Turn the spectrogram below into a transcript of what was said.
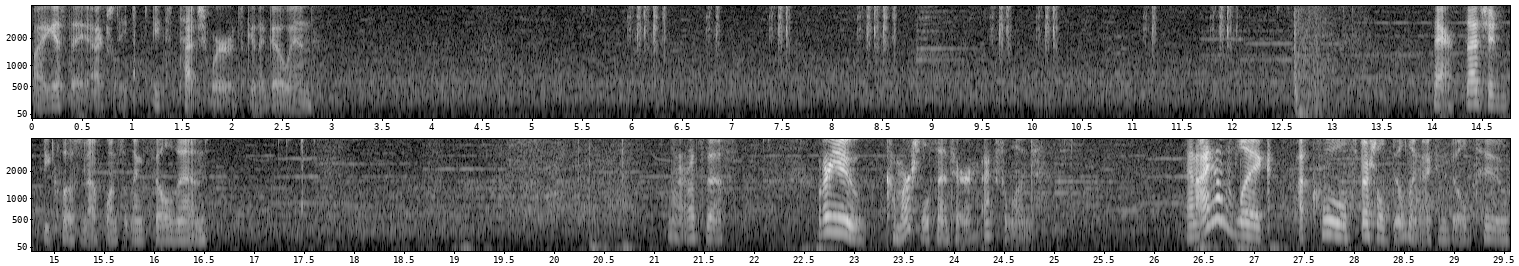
I guess they actually need to touch where it's gonna go in. There, that should be close enough once something fills in. What's this? What are you? Commercial center. Excellent. And I have, like, a cool special building I can build, too.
